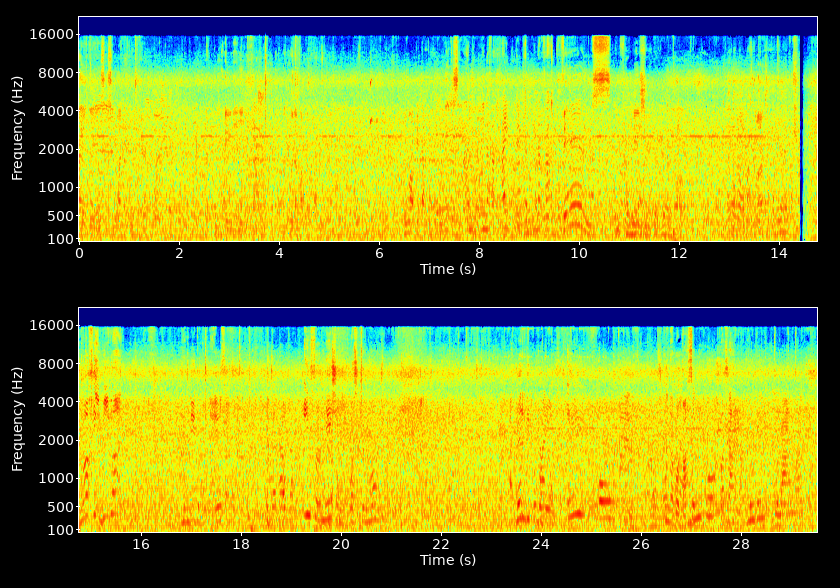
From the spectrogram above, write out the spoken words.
tayo ngayon sa Suwana Food Marathon. At kung kayo naniniwala at walang mapagpapalit. Lumapit ako kayo dito sa aming pinaka-high-tech at pinaka-advanced information. Ito mga baklas. Mga kaibigan, nandito po tayo sa pagkatawag ng information question mark. At meron din po tayong AOT. Kung nababasa niyo po, basahin hindi, wala na.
